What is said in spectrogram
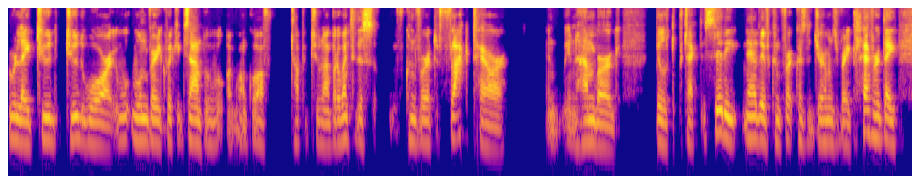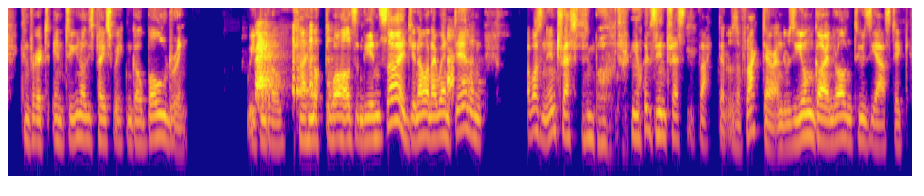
relate to to the war. One very quick example, I won't go off topic too long, but I went to this converted flak tower in, in Hamburg, built to protect the city. Now they've converted because the Germans are very clever. They convert into you know these places where you can go bouldering, we can go climb up the walls on the inside, you know. And I went in and I wasn't interested in bouldering. I was interested in the fact that it was a flak tower and there was a young guy and they're all enthusiastic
